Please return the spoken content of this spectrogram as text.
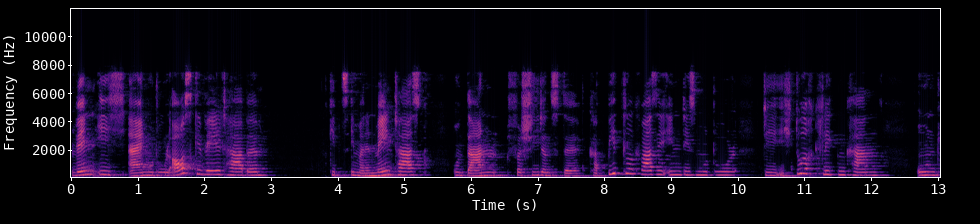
Wenn ich ein Modul ausgewählt habe, gibt es immer einen Main-Task und dann verschiedenste Kapitel quasi in diesem Modul, die ich durchklicken kann und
